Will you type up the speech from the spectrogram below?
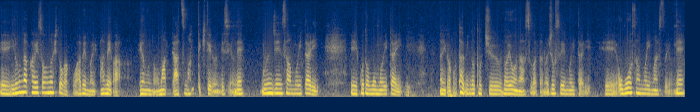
えー、いろんな階層の人がこう雨も雨が止むのを待って集まってきてるんですよね。軍人さんもいたり、えー、子供もいたり何かこう旅の途中のような姿の女性もいたりえー、お坊さんもいますよね。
